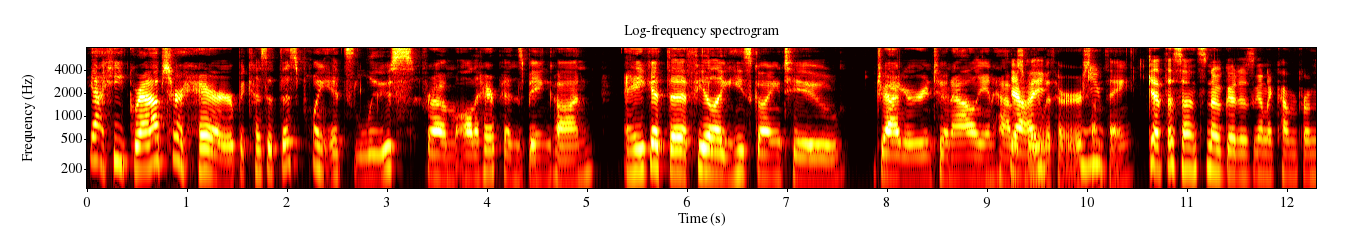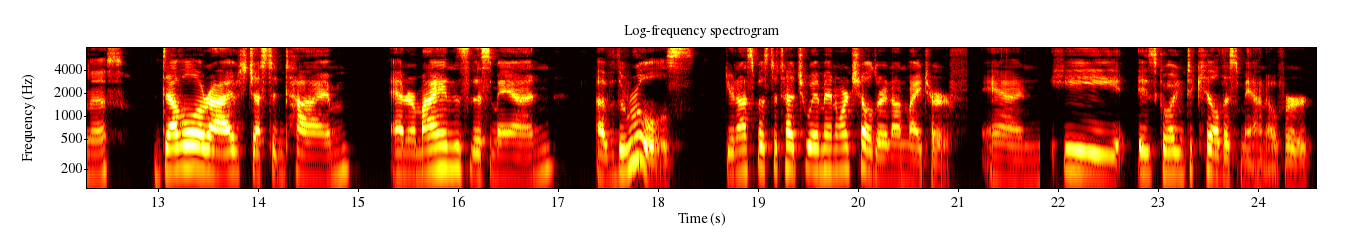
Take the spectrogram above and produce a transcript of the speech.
Yeah, he grabs her hair because at this point it's loose from all the hairpins being gone. And you get the feeling he's going to drag her into an alley and have his way with her or something. Get the sense no good is going to come from this. Devil arrives just in time and reminds this man of the rules. You're not supposed to touch women or children on my turf. And he is going to kill this man over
